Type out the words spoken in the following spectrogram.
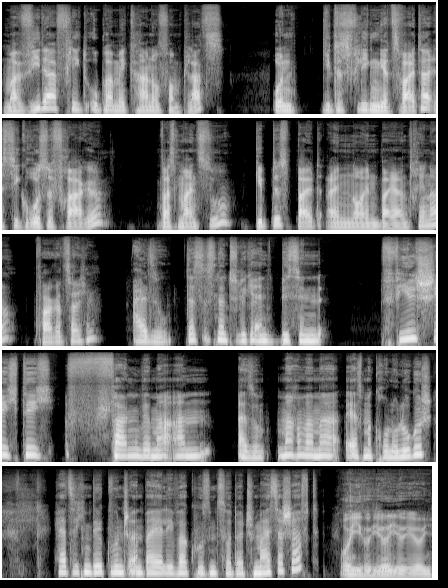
Mal wieder fliegt Upamecano vom Platz. Und geht es Fliegen jetzt weiter, ist die große Frage. Was meinst du? Gibt es bald einen neuen Bayern-Trainer? Fragezeichen. Also, das ist natürlich ein bisschen vielschichtig. Fangen wir mal an also machen wir mal erstmal chronologisch. Herzlichen Glückwunsch an Bayer Leverkusen zur deutschen Meisterschaft. Uiuiuiui,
